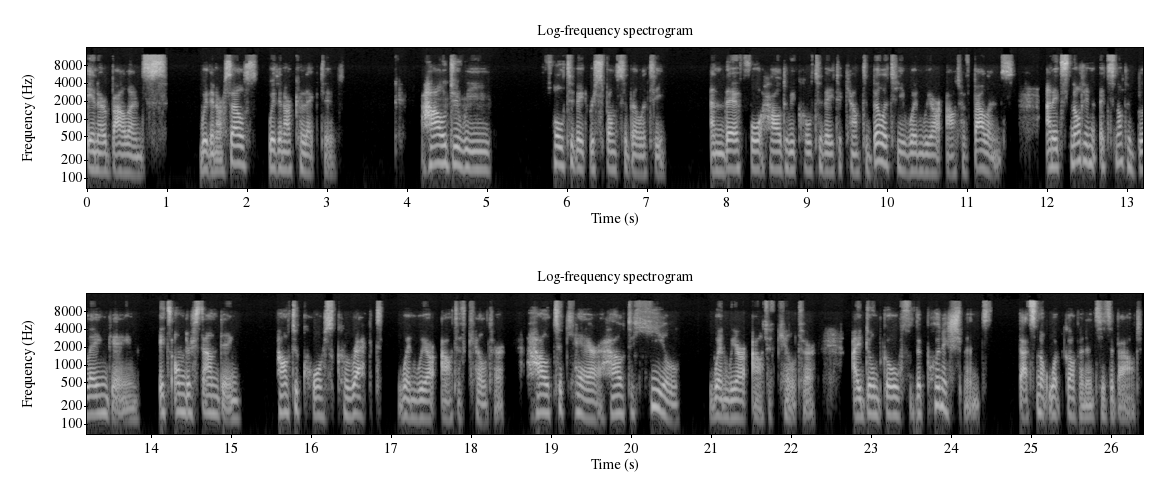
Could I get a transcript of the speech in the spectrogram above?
inner balance within ourselves, within our collectives? How do we cultivate responsibility? And therefore, how do we cultivate accountability when we are out of balance? And it's not in it's not a blame game. It's understanding how to course correct when we are out of kilter, how to care, how to heal when we are out of kilter. I don't go for the punishment. That's not what governance is about.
